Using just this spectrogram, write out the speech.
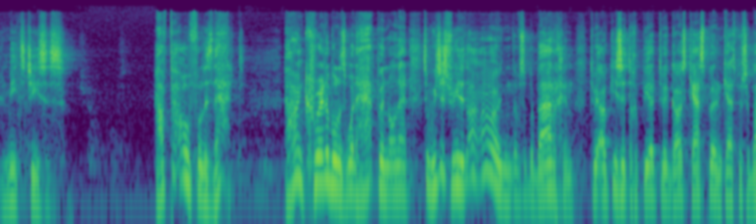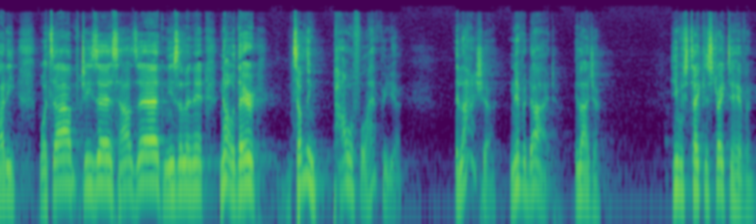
and meets Jesus. How powerful is that? How incredible is what happened on that? So we just read it. Oh, oh dat was 'n berg en twee oudjies het gebeur, twee ghosts Casper en Casper se buddy. What's up, Jesus? How's it? And he's No, there something powerful happened here. Elijah never died. Elijah. He was taken straight to heaven.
